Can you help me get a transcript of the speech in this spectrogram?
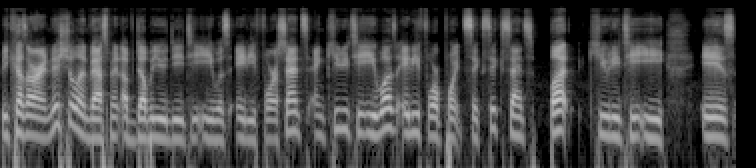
because our initial investment of WDTE was 84 cents and QDTE was 84.66 cents, but QDTE is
